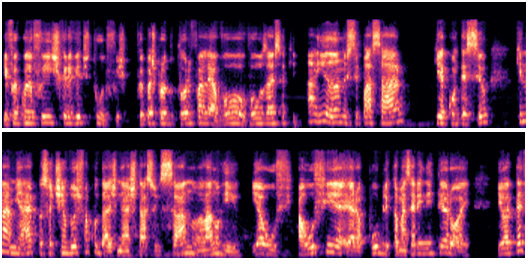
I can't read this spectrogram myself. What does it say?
E foi quando eu fui escrever de tudo. Fui, fui para as produtoras e falei, ah, vou, vou usar isso aqui. Aí anos se passaram, o que aconteceu? que na minha época só tinha duas faculdades, né? A Estácio de Sá, lá no Rio, e a UF. A UF era pública, mas era em Niterói. Eu até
